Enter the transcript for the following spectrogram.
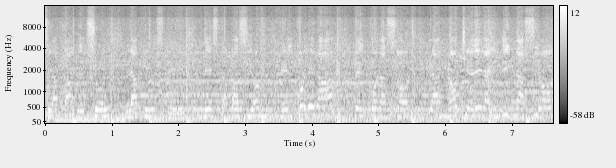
se apague el sol, la peste de esta pasión, el cólera del corazón, la noche de la indignación,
